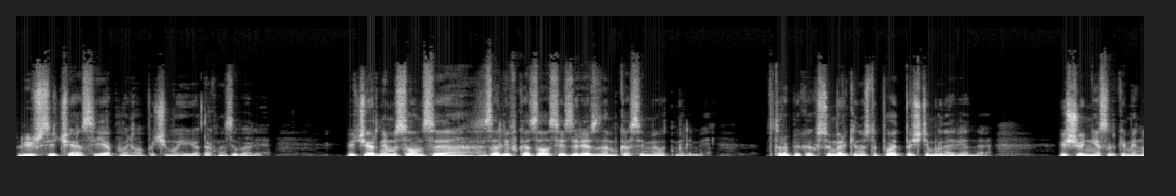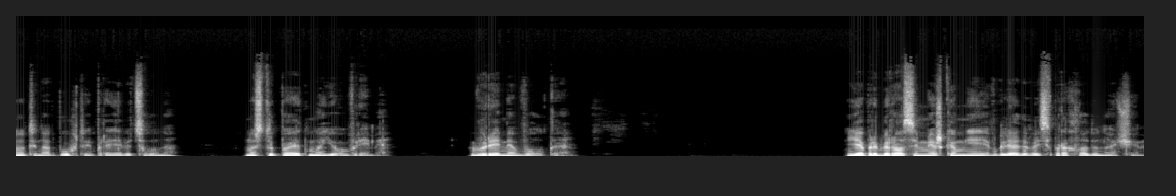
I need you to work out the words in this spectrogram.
Лишь сейчас я понял, почему ее так называли. В вечернем солнце залив казался изрезанным косыми отмелями. В тропиках сумерки наступают почти мгновенно. Еще несколько минут, и над бухтой проявится луна. Наступает мое время. Время волка. Я пробирался меж камней, вглядываясь в прохладу ночи.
